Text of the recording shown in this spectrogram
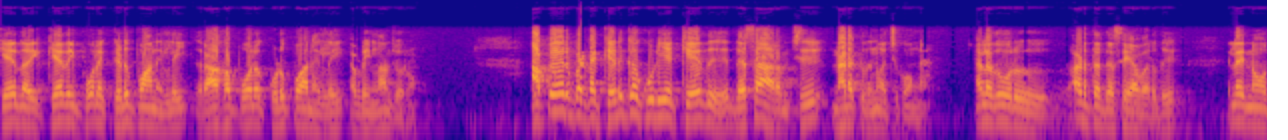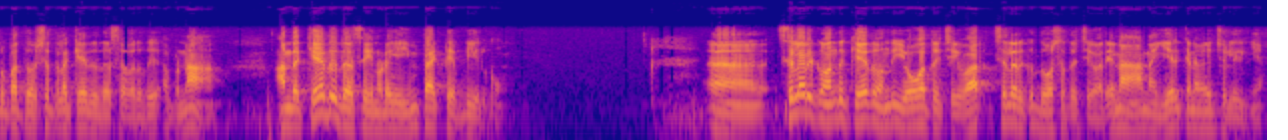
கேதை கேதை போல கெடுப்பான் இல்லை ராக போல கொடுப்பான் இல்லை அப்படின்லாம் சொல்றோம். அப்பேற்பட்ட கெடுக்கக்கூடிய கேது திசை ஆரம்பிச்சு நடக்குதுன்னு வச்சுக்கோங்க. அல்லது ஒரு அடுத்த திசையா வருது. இல்லை இன்னும் ஒரு பத்து வருஷத்துல கேது தசை வருது அப்படின்னா அந்த கேது தசையினுடைய இம்பேக்ட் எப்படி இருக்கும்? சிலருக்கு வந்து கேது வந்து யோகத்தை செய்வார் சிலருக்கு தோஷத்தை செய்வார். ஏன்னா நான் ஏற்கனவே சொல்லியிருக்கேன்.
